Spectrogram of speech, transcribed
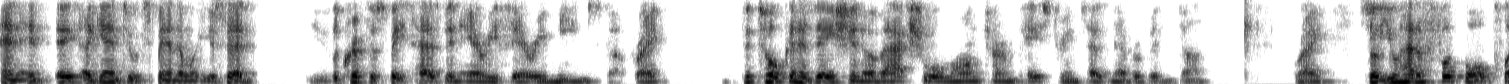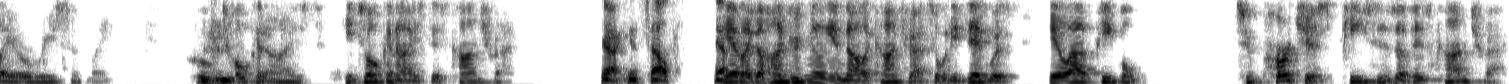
and it, it, again, to expand on what you said, the crypto space has been airy fairy meme stuff, right? The tokenization of actual long-term pay streams has never been done, right? So you had a football player recently who mm-hmm. tokenized. He tokenized his contract. Yeah, himself. Yeah. He had like a hundred million dollar contract. So what he did was he allowed people to purchase pieces of his contract,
